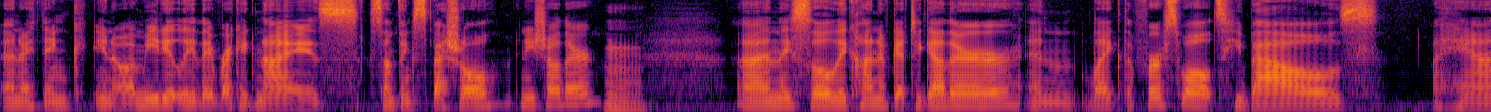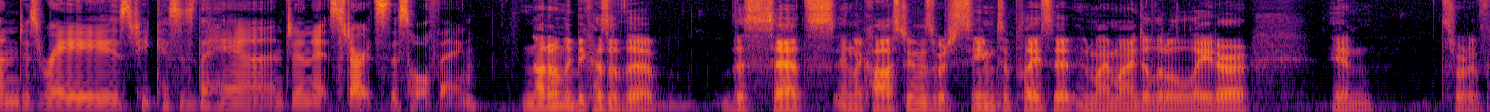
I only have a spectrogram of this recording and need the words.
and I think you know immediately they recognize something special in each other, Mhm. and they slowly kind of get together. And like the first waltz, he bows. A hand is raised. He kisses the hand, and it starts this whole thing. Not only because of the the sets and the costumes, which seem to place it in my mind a little later in sort of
